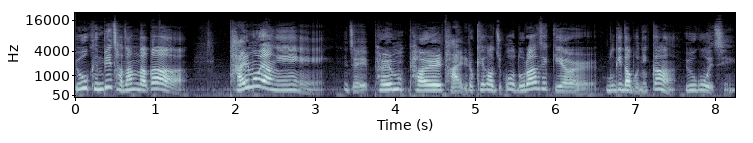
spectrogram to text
요 금빛 자장가가 달 모양의 이제 별, 별, 달 이렇게 해가지고 노란색 계열 무기다 보니까 요거 이제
